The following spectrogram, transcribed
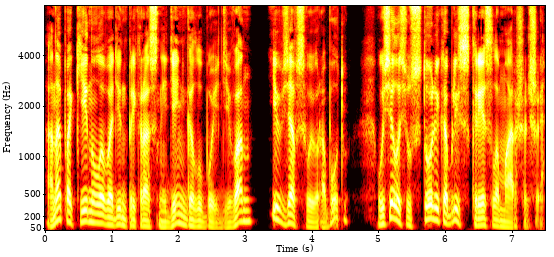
она покинула в один прекрасный день голубой диван и, взяв свою работу, уселась у столика близ кресла маршальши.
